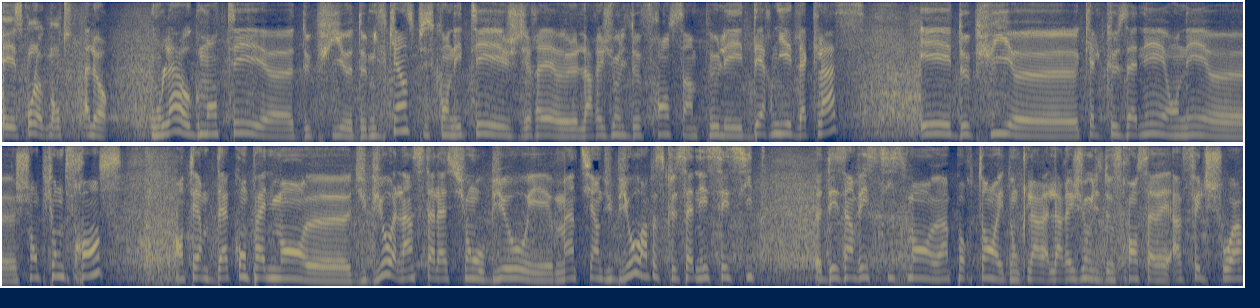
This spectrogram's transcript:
Et est-ce qu'on l'augmente? Alors, on l'a augmenté depuis 2015, puisqu'on était, je dirais, la région Île-de-France un peu les derniers de la classe. Et depuis quelques années, on est champion de France en termes d'accompagnement du bio, à l'installation au bio et maintien du bio, hein, parce que ça nécessite euh, des investissements euh, importants et donc la, région Île-de-France a, fait le choix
